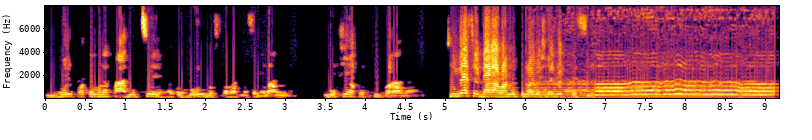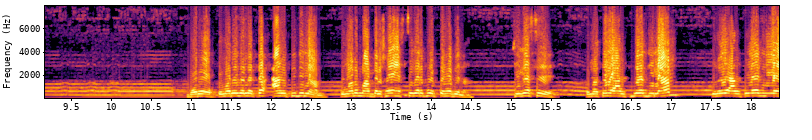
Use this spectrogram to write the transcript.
ভুল পথে মনে পা দিচ্ছে হয়তো ভুল বুঝতে পারতেছে কোরআন। দেখি ওকে কি করা যায়। ঠিক আছে, দাঁড়াও, আমি তোমার বিষয়ে দেখতেছি। ধরো, তোমার এখানে একটা আংটি দিলাম। তোমার মাদ্রাসায় পারে পড়তে হবে না। ঠিক আছে? তোমাকে আংটিটা দিলাম। তুমি এই আংটিটা নিয়ে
